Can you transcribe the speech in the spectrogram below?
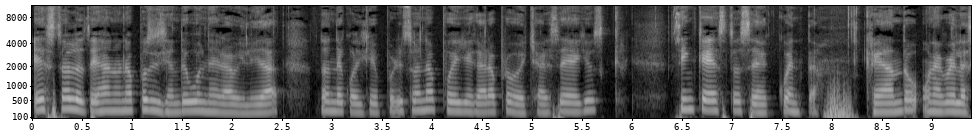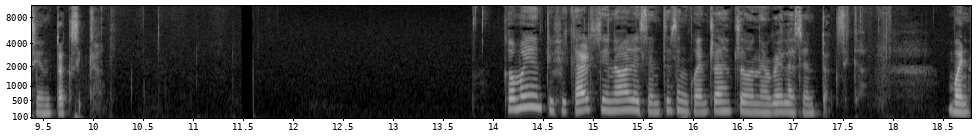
esto los deja en una posición de vulnerabilidad donde cualquier persona puede llegar a aprovecharse de ellos sin que esto se dé cuenta, creando una relación tóxica. ¿Cómo identificar si un adolescente se encuentra dentro de una relación tóxica? Bueno,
